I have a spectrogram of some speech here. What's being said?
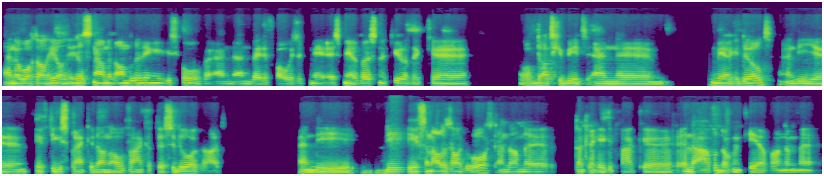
En dan wordt al heel, heel snel met andere dingen geschoven. En, en bij de vrouw is het meer, is meer rust natuurlijk op dat gebied. En meer geduld en die heeft die gesprekken dan al vaker tussendoor gehad. En die, die heeft dan alles al gehoord. En dan, dan krijg ik het vaak in de avond nog een keer van hem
